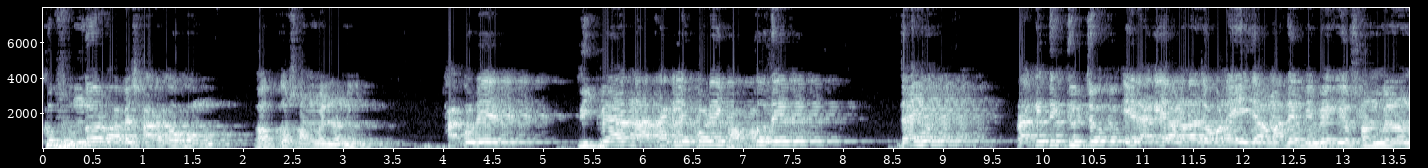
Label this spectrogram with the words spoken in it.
খুব সুন্দরভাবে সার্বভৌম ভক্ত সম্মেলনী। ঠাকুরের কৃপা না থাকলে পরে ভক্তদের, যাই হোক, প্রাকৃতিক দুর্যোগ, এর আগে আমরা যখন এই যে আমাদের বিভাগীয় সম্মেলন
